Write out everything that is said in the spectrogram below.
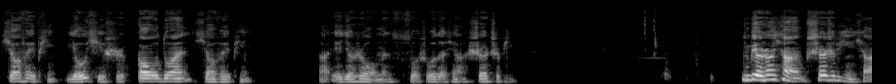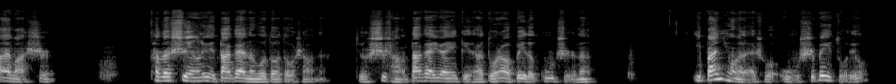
消费品，尤其是高端消费品啊，也就是我们所说的像奢侈品。你比如说像奢侈品，像爱马仕，它的市盈率大概能够到多少呢？就是市场大概愿意给它多少倍的估值呢？一般情况来说，五十倍左右。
